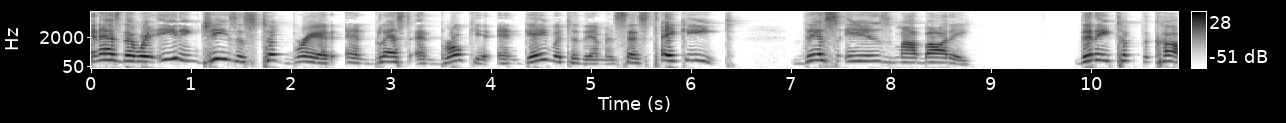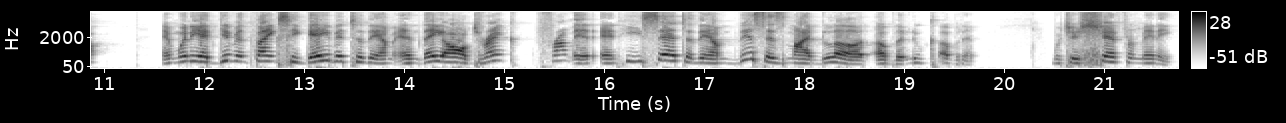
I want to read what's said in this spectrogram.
and as they were eating, Jesus took bread and blessed and broke it and gave it to them and says, Take, eat. This is my body. Then he took the cup, and when he had given thanks, he gave it to them, and they all drank from it. And he said to them, This is my blood of the new covenant, which is shed for many.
